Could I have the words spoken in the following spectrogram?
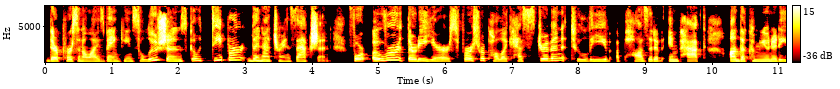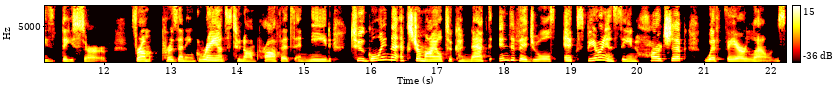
Their personalized banking solutions go deeper than a transaction. For over 30 years, First Republic has striven to leave a positive impact on the communities they serve from presenting grants to nonprofits in need to going the extra mile to connect individuals experiencing hardship with fair loans.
